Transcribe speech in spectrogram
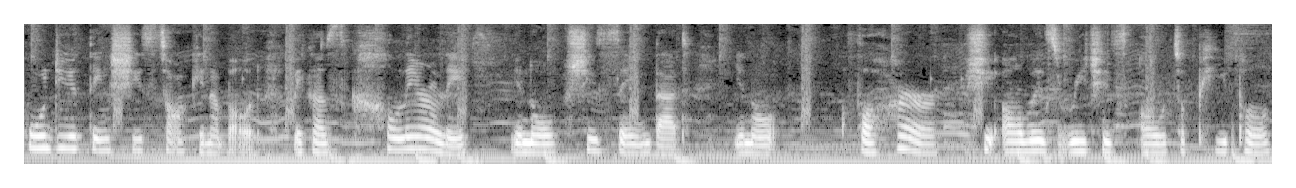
who do you think she's talking about because clearly you know she's saying that you know for her she always reaches out to people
